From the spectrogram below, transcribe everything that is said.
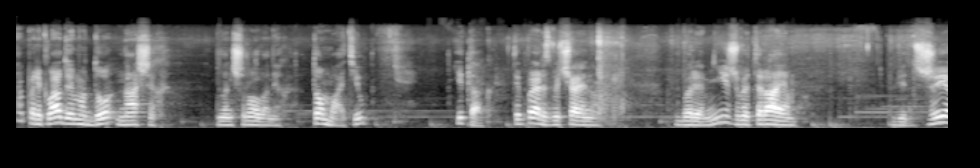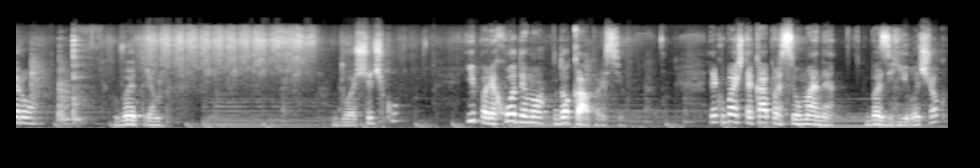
Та перекладуємо до наших бланшированих томатів. І так, тепер, звичайно, беремо ніж, витираємо від жиру, витримо дощечку і переходимо до каперсів. Як ви бачите, каперси у мене без гілочок.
